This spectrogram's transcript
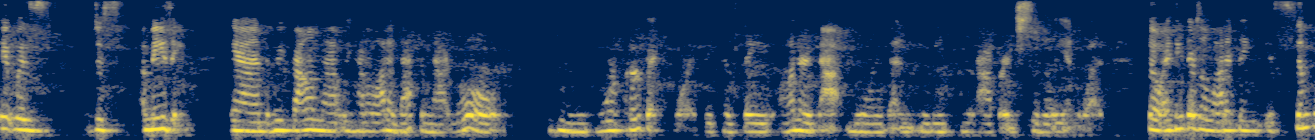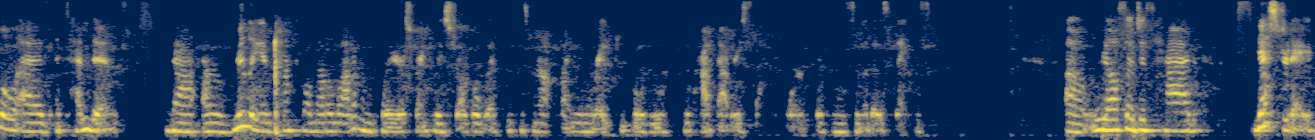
it was just amazing. And we found that we had a lot of vets in that role who were perfect for it because they honored that more than maybe your average civilian would. So I think there's a lot of things as simple as attendance that are really impactful that a lot of employers frankly struggle with because we're not finding the right people who, who have that respect for, for some of those things. Uh, we also just had yesterday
